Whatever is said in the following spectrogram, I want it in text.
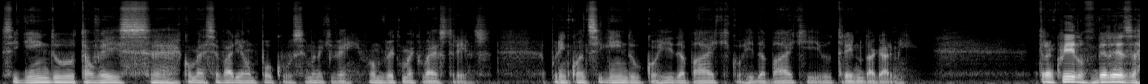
Seguindo, talvez é, comece a variar um pouco semana que vem. Vamos ver como é que vai os treinos. Por enquanto, seguindo corrida bike, corrida bike e o treino da Garmin. Tranquilo? Beleza.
